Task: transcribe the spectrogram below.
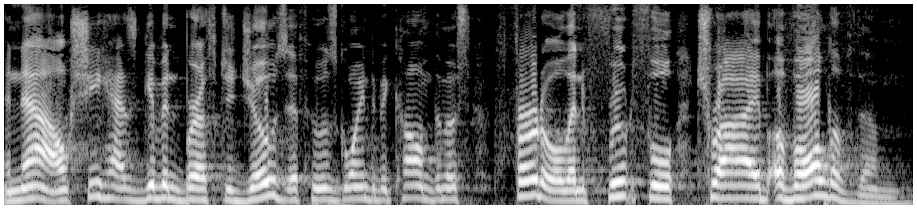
And now she has given birth to Joseph, who is going to become the most fertile and fruitful tribe of all of them.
